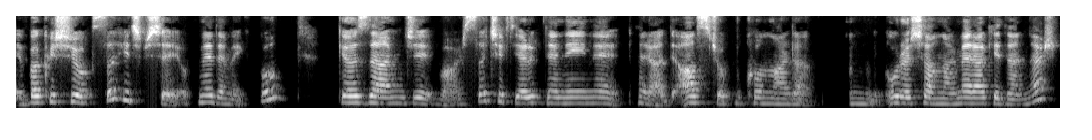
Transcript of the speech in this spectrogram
E, bakış yoksa hiçbir şey yok. Ne demek bu? Gözlemci varsa çift yarık deneyini herhalde az çok bu konularla uğraşanlar, merak edenler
